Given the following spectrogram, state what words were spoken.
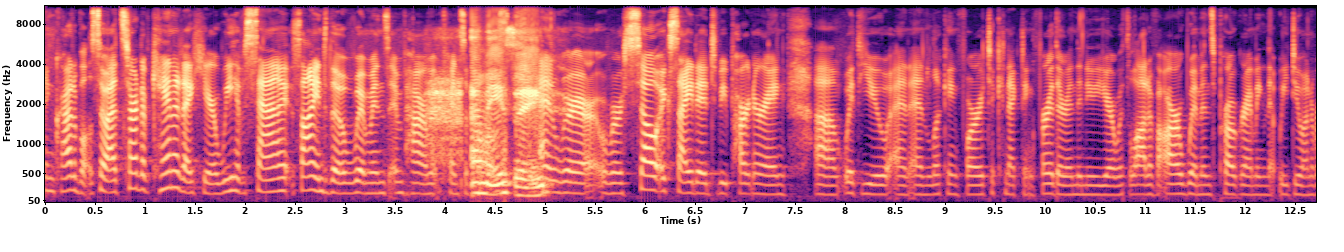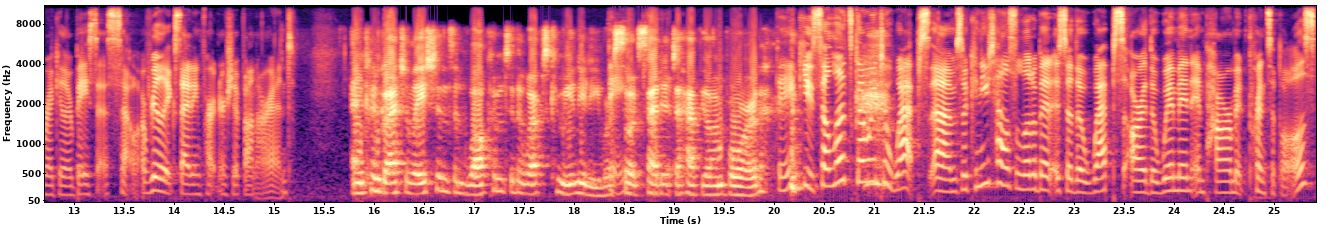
Incredible. So at Startup Canada here, we have sa- signed the Women's Empowerment Principles. Amazing. And we're, we're so excited to be partnering um, with you and, and looking forward to connecting further in the new year with a lot of our women's programming that we do on a regular basis. So a really exciting partnership on our end. And congratulations and welcome to the WEPS community. We're Thank so excited to have you on board. Thank you. So let's go into WEPS. Um, so can you tell us a little bit? So the WEPS are the Women Empowerment Principles.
